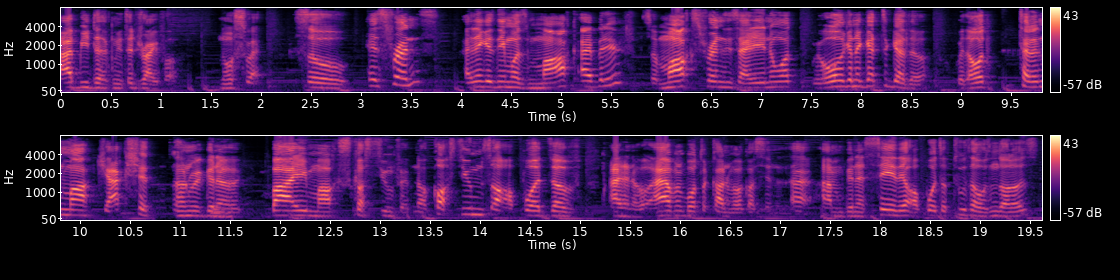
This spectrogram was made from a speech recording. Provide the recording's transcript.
I'll be designated driver. No sweat. So his friends, I think his name was Mark, I believe. So Mark's friends decided, you know what, we're all gonna get together without telling Mark jack shit, and we're gonna buy Mark's costume for him. Now costumes are upwards of I don't know. I haven't bought a carnival costume. I, I'm gonna say they're upwards of two thousand dollars.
